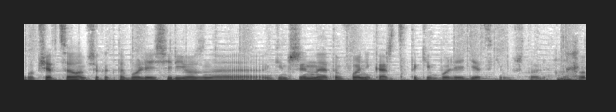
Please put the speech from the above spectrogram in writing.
Вообще, в целом, все как-то более серьезно. Геншин на этом фоне кажется таким более детским, что ли.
